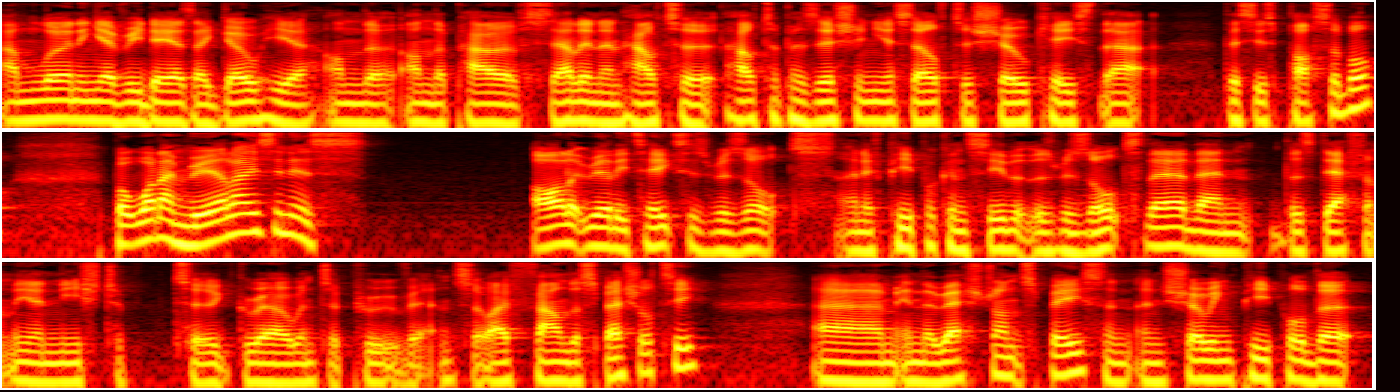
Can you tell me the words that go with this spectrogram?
am learning every day as i go here on the on the power of selling and how to how to position yourself to showcase that this is possible but what i'm realizing is all it really takes is results. And if people can see that there's results there, then there's definitely a niche to, to grow and to prove it. And so I've found a specialty um, in the restaurant space and, and showing people that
